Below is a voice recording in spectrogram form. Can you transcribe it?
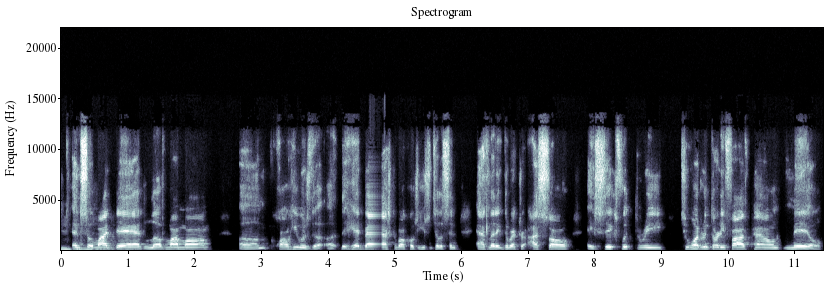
Mm-hmm. And so mm-hmm. my dad loved my mom. Um, while he was the uh, the head basketball coach at Huston Tillotson, athletic director, I saw a six foot three, 235 pound male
